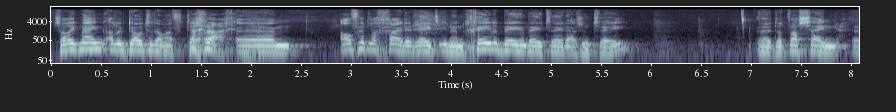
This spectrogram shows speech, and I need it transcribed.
Zal ik mijn anekdote dan maar vertellen? Ja, graag. Ehm, Alfred Lagarde reed in een gele BMW 2002. Eh, dat was zijn, eh,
